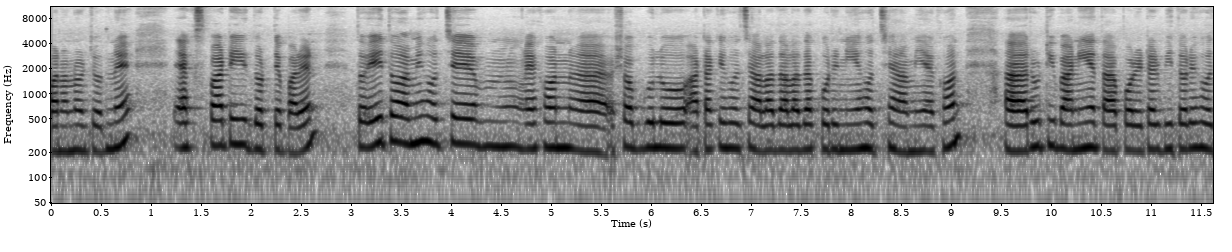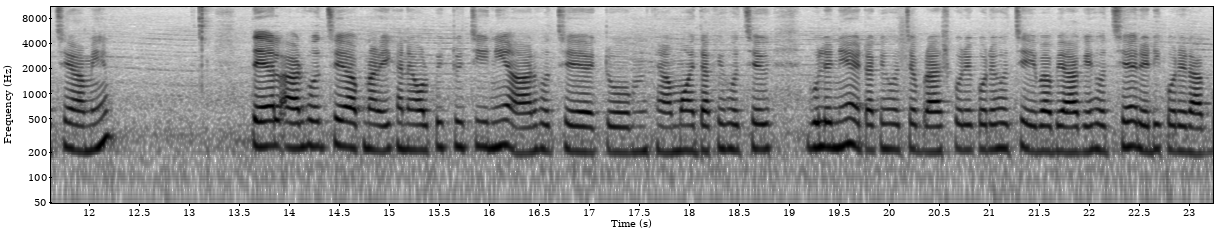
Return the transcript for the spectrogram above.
বানানোর জন্যে এক্সপার্টই ধরতে পারেন। তো এই তো আমি হচ্ছে এখন সবগুলো আটাকে হচ্ছে আলাদা আলাদা করে নিয়ে হচ্ছে আমি এখন রুটি বানিয়ে তারপর এটার ভিতরে হচ্ছে আমি তেল আর হচ্ছে আপনার এখানে অল্প একটু চিনি আর হচ্ছে একটু ময়দাকে হচ্ছে গুলে নিয়ে এটাকে হচ্ছে ব্রাশ করে করে হচ্ছে এভাবে আগে হচ্ছে রেডি করে রাখব।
